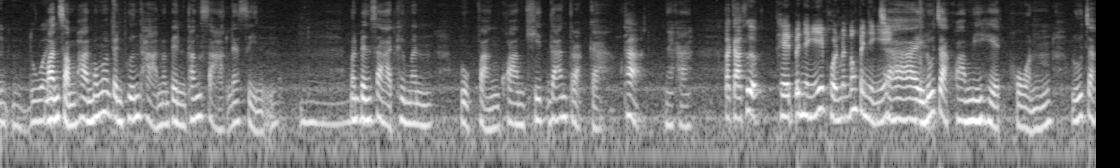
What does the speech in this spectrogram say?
อื่น ๆด้วย มันสัมพันธ์เพราะมันเป็นพื้นฐานมันเป็นทั้งศาสตร์และศิลป์อืมมันเป็นศาสตร์คือมันปลูกฝังความคิดด้านตรรกะค่ะนะคะ ตากาคือเพจเป็นอย่างนี้ผลมันต้องเป็นอย่างนี้ ใช่ รู้จักความมีเหตุผล รู้จัก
